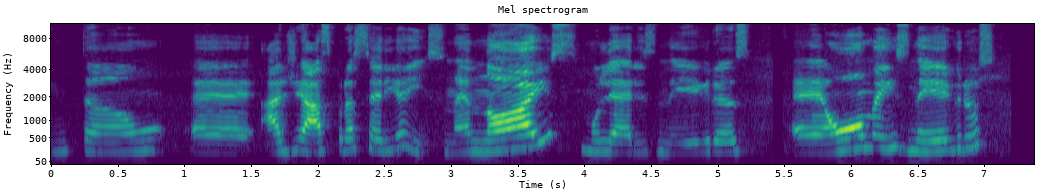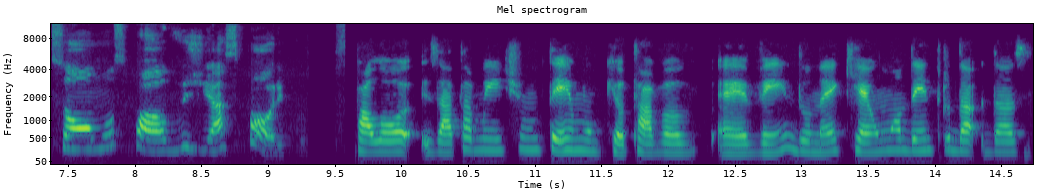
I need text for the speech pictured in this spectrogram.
Então, é, a diáspora seria isso, né? Nós, mulheres negras, é, homens negros, somos povos diaspóricos. Falou exatamente um termo que eu estava é, vendo, né? Que é uma dentro da, das,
